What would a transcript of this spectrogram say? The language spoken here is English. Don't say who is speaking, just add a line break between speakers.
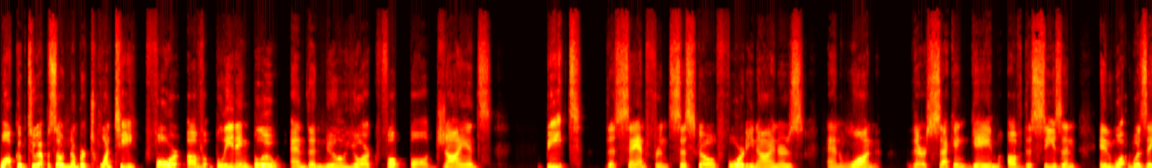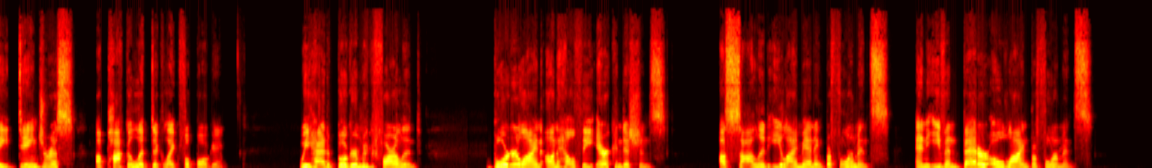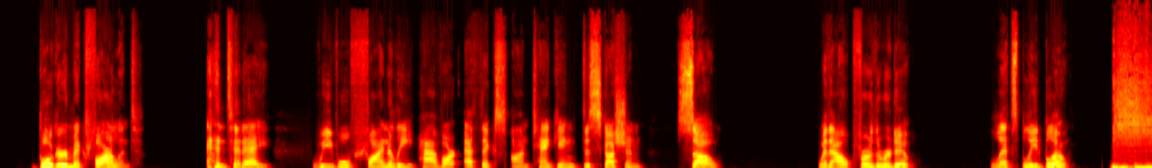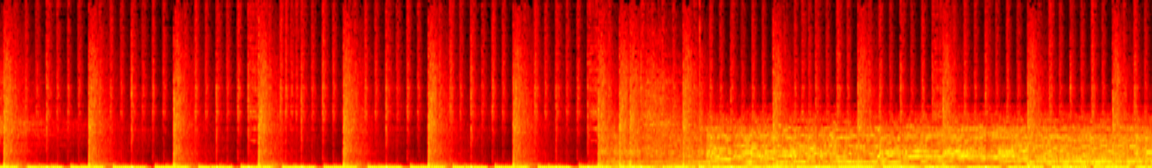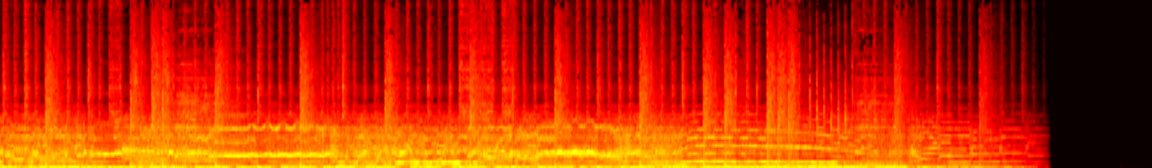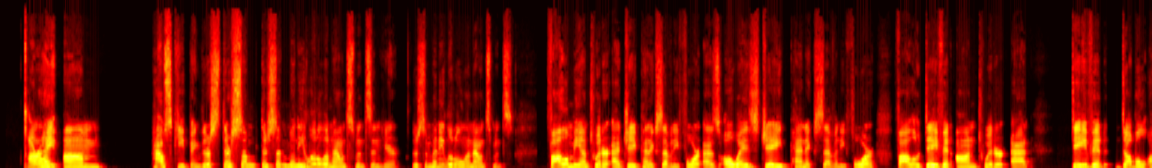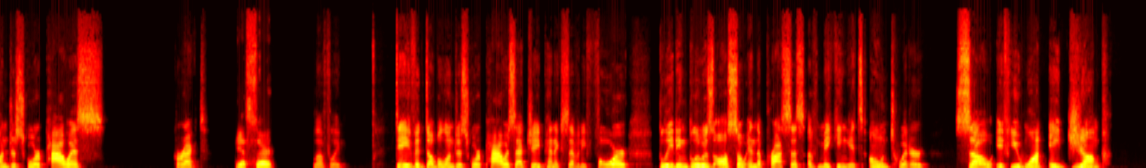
Welcome to episode number 24 of Bleeding Blue. And the New York football giants beat the San Francisco 49ers and won their second game of the season in what was a dangerous, apocalyptic like football game. We had Booger McFarland, borderline unhealthy air conditions, a solid Eli Manning performance an even better O line performance. Booger McFarland. And today, we will finally have our ethics on tanking discussion. So, without further ado, let's bleed blue. Right. Um housekeeping. There's there's some there's some mini little announcements in here. There's some mini little announcements. Follow me on Twitter at jpenick74. As always, jpenick74. Follow David on Twitter at David double underscore Powis. Correct?
Yes, sir.
Lovely. David double underscore Powis at jpenick74. Bleeding Blue is also in the process of making its own Twitter. So if you want a jump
